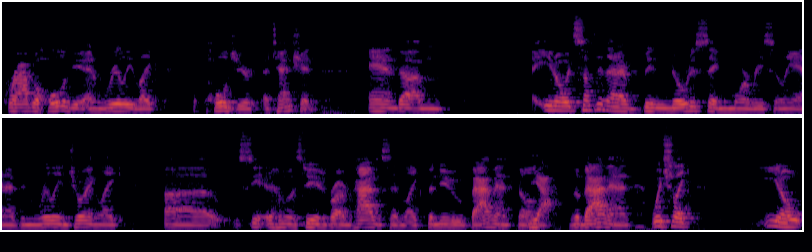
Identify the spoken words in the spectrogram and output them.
grab a hold of you and really like hold your attention, and um, you know it's something that I've been noticing more recently, and I've been really enjoying like. Uh, see, speaking Robert Pattinson, like the new Batman film, Yeah. the Batman, which like you know,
